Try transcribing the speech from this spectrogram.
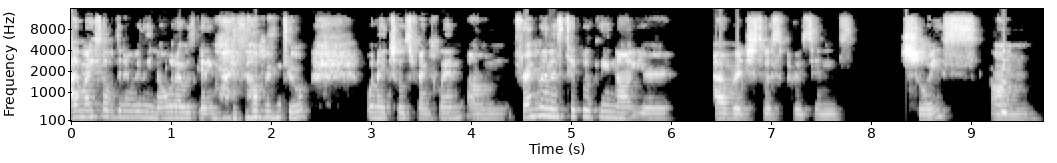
I myself didn't really know what I was getting myself into when I chose Franklin. Um Franklin is typically not your average Swiss person's choice. Um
